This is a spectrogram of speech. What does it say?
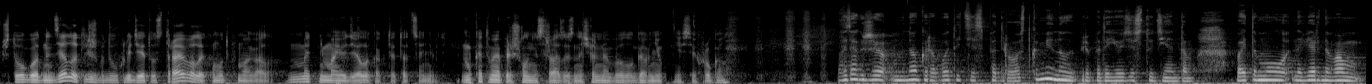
что угодно делают, лишь бы двух людей это устраивало и кому-то помогало. Ну, это не мое дело как-то это оценивать. Ну, к этому я пришел не сразу, изначально был говнюк, я всех ругал. Вы также много работаете с подростками, ну и преподаете студентам, поэтому, наверное, вам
